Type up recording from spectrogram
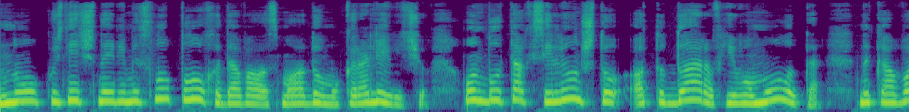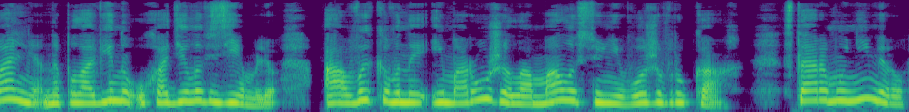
Но кузнечное ремесло плохо давалось молодому королевичу. Он был так силен, что от ударов его молота наковальня наполовину уходила в землю, а выкованное им оружие ломалось у него же в руках. Старому Нимеру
